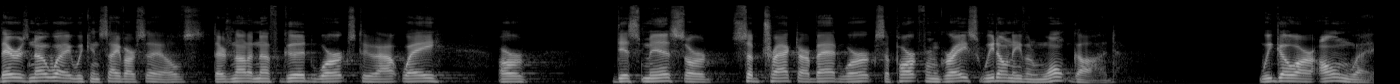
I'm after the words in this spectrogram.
There is no way we can save ourselves. There's not enough good works to outweigh or dismiss or subtract our bad works. Apart from grace, we don't even want God. We go our own way.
